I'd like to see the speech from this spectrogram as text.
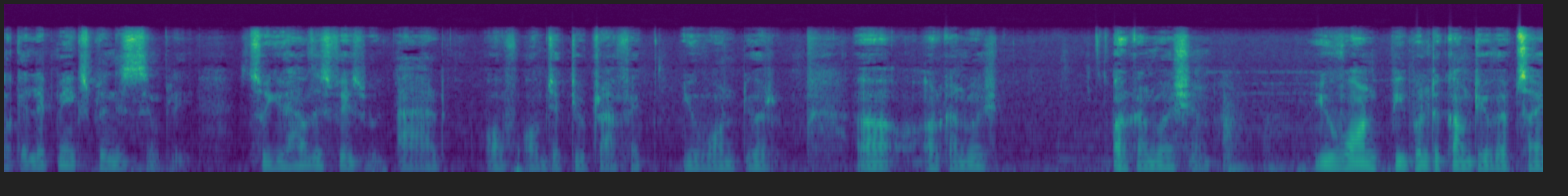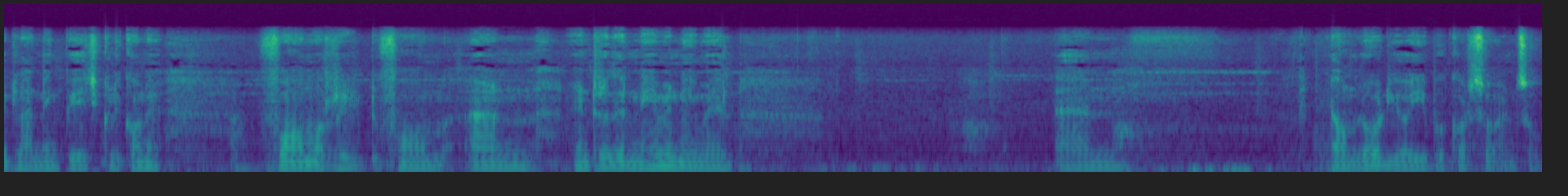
okay, let me explain this simply. So you have this Facebook ad of objective traffic. You want your uh, or conversion or conversion. You want people to come to your website landing page, click on a form or read form and enter their name and email and download your ebook or so and so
